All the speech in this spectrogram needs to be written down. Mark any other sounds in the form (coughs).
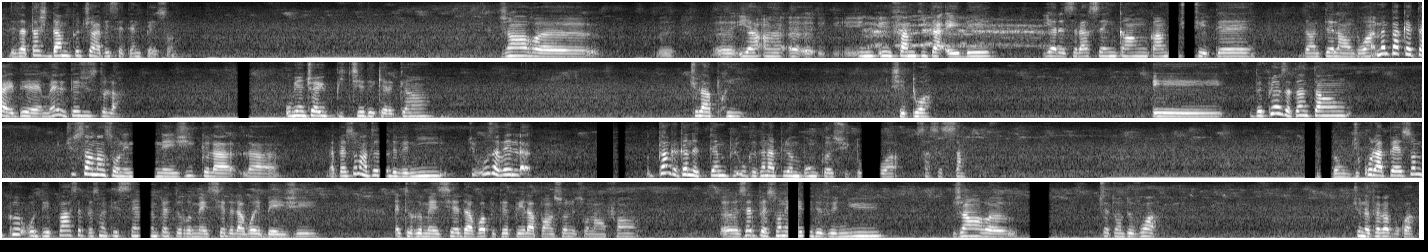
des attaches d'âme que tu as avec certaines personnes. Genre, euh, euh, il y a euh, une, femme qui t'a aidé, il y a de cela 5 ans, quand tu étais dans tel endroit. Même pas qu'elle t'a aidé, hein, mais elle était juste là. Ou bien tu as eu pitié de quelqu'un, tu l'as pris chez toi. Et depuis un certain temps, tu sens dans son énergie que la, la, personne est en train de devenir... Tu, vous savez, quand quelqu'un ne t'aime plus ou quelqu'un n'a plus un bon cœur sur toi, ça se sent. Donc du coup, la personne que au départ, cette personne était simple, elle te remerciait de l'avoir hébergé, elle te remerciait d'avoir peut-être payé la pension de son enfant. Euh, cette personne est devenue genre, euh, c'est ton devoir. Tu ne fais pas pourquoi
